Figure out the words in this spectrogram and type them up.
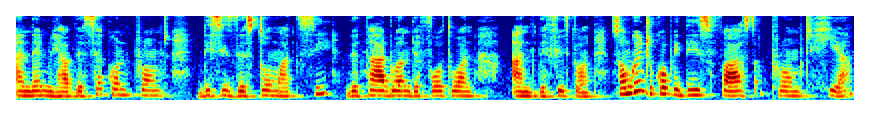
And then we have the second prompt. This is the storm at sea. The third one, the fourth one, and the fifth one. So I'm going to copy this first prompt here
